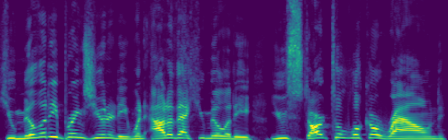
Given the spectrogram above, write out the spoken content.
Humility brings unity when out of that humility, you start to look around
